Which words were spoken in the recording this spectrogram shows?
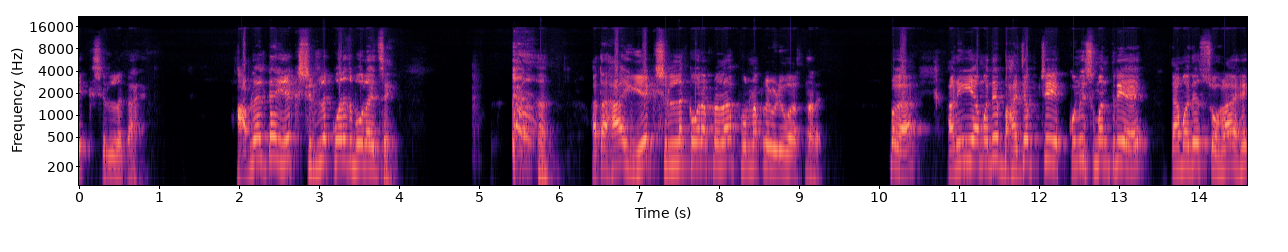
एक शिल्लक आहे. आपल्याला त्या एक शिल्लकवरच बोलायचंय. आता हा एक शिल्लकवर आपल्याला पूर्ण आपला व्हिडिओ असणार आहे. बघा आणि यामध्ये भाजपचे एकोणीस मंत्री आहेत त्यामध्ये सोळा हे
